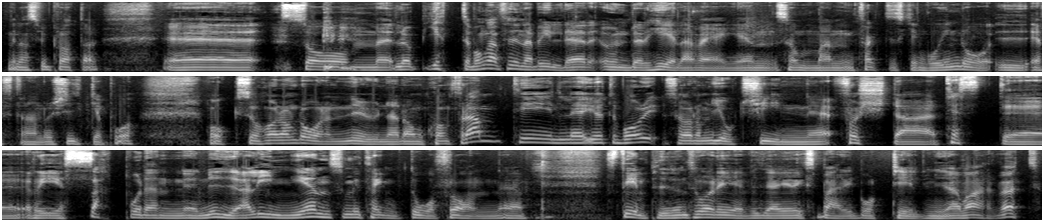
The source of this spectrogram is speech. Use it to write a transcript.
medan vi pratar. Eh, som la upp jättemånga fina bilder under hela vägen som man faktiskt kan gå in då i efterhand och kika på. Och så har de då nu när de kom fram till till Göteborg så har de gjort sin eh, första testresa på den eh, nya linjen som är tänkt då från eh, Stenpiren tror jag det är via Eriksberg bort till Nya Varvet.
